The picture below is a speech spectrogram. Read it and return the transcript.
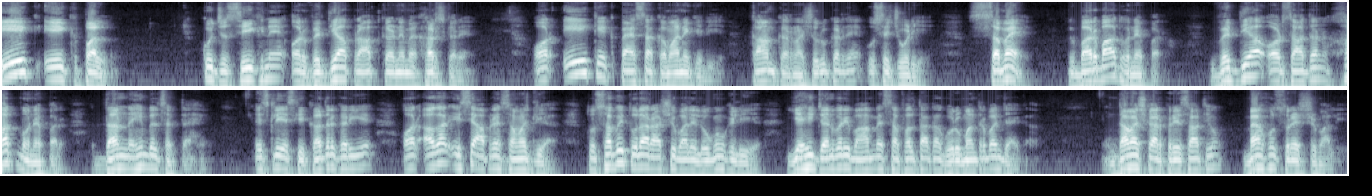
एक एक पल कुछ सीखने और विद्या प्राप्त करने में खर्च करें और एक एक पैसा कमाने के लिए काम करना शुरू कर दें, उसे जोड़िए। समय बर्बाद होने पर, विद्या और साधन खत्म होने पर धन नहीं मिल सकता है। इसलिए इसकी कदर करिए और अगर इसे आपने समझ लिया तो सभी तुला राशि वाले लोगों के लिए यही जनवरी माह में सफलता का गुरु मंत्र बन जाएगा। नमस्कार प्रिय साथियों, मैं हूँ सुरेश श्रीमाली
